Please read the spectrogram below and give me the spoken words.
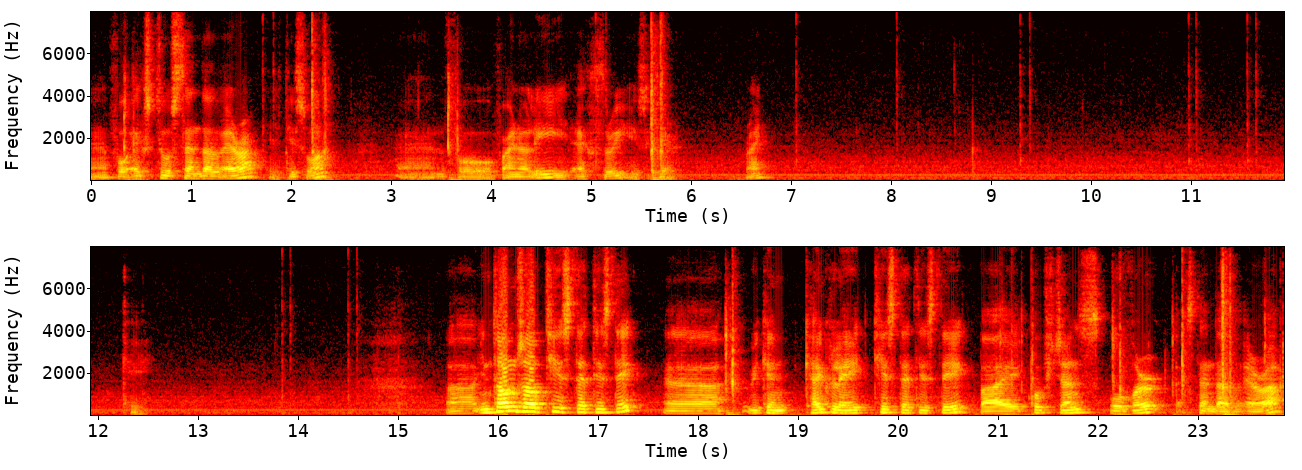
and for x2 standard error is this one and for finally x3 is here right in terms of t statistic uh, we can calculate t statistic by coefficients over standard error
